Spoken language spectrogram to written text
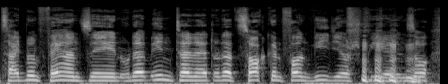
Zeit mit dem Fernsehen oder im Internet oder zocken von Videospielen. so.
